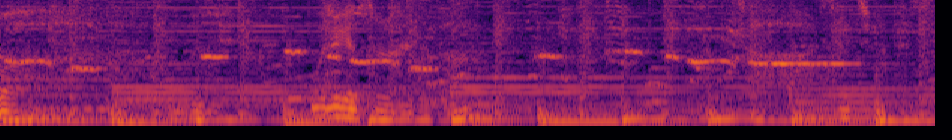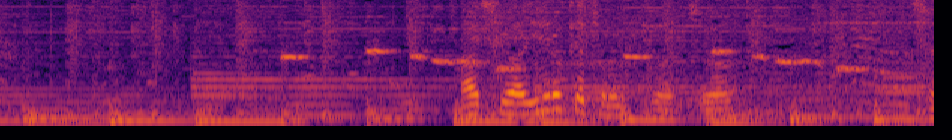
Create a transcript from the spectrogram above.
와, 무지- 무지개 슬라이드가 잘 설치가 됐어요. 날씨가 이렇게 수가 없죠. 자,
